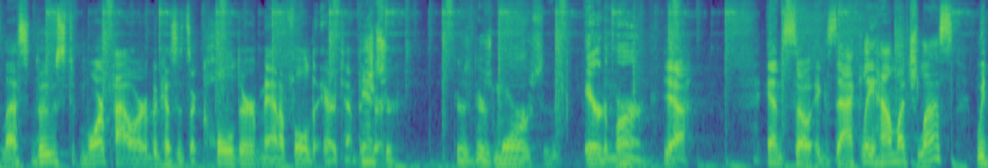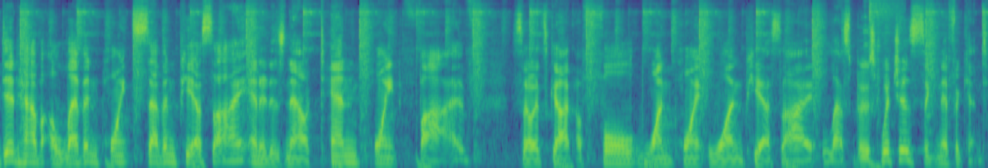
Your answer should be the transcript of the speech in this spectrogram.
Less boost, more power because it's a colder manifold air temperature. Denser. There's, there's more air to burn. Yeah. And so exactly how much less? We did have 11.7 psi and it is now 10.5. So it's got a full 1.1 psi less boost, which is significant.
